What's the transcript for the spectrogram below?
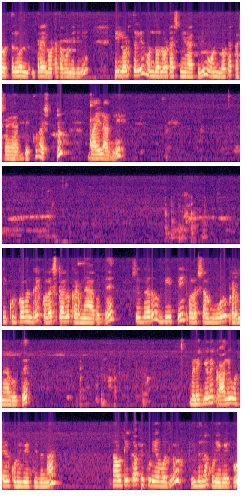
ಲೋಟದಲ್ಲಿ ಒಂದು ಈ ಥರ ಲೋಟ ತೊಗೊಂಡಿದ್ದೀನಿ ಈ ಲೋಟದಲ್ಲಿ ಒಂದು ಲೋಟ ಅಷ್ಟು ನೀರು ಹಾಕಿದ್ದೀನಿ ಒಂದು ಲೋಟ ಕಷಾಯ ಆಗಬೇಕು. ಅಷ್ಟು ಬಾಯ್ಲಾಗಲಿ. ಈಗ ಕುಡ್ಕೊಬಂದರೆ ಕೊಲೆಸ್ಟ್ರಾಲು ಕಡಿಮೆ ಆಗುತ್ತೆ. ಶುಗರು ಬಿ ಪಿ ಕೊಲೆಸ್ಟ್ರಾಲ್ ಮೂರು ಕಡಿಮೆ ಆಗುತ್ತೆ. ಬೆಳಗ್ಗೆನೆ ಖಾಲಿ ಹೊಟ್ಟೆಲಿ ಕುಡಿಬೇಕು ಇದನ್ನು. ನಾವು ಟೀ, ಕಾಫಿ ಕುಡಿಯೋ ಬದಲು ಇದನ್ನು ಕುಡಿಬೇಕು.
